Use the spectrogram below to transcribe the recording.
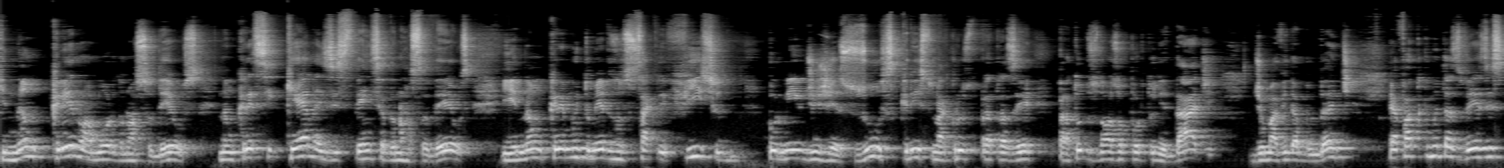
que não crê no amor do nosso Deus, não crê sequer na existência do nosso Deus e não crê muito menos no sacrifício por meio de Jesus Cristo na cruz para trazer para todos nós oportunidade de uma vida abundante, é fato que muitas vezes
